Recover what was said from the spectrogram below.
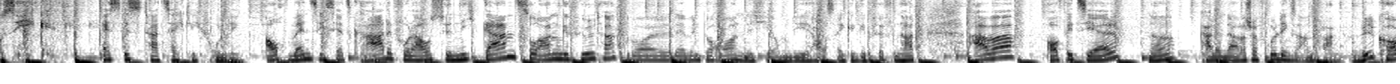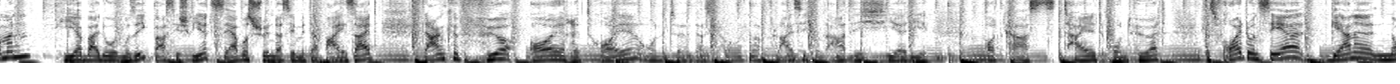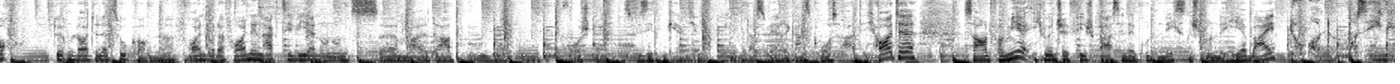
Musik. Es ist tatsächlich Frühling. Auch wenn es sich jetzt gerade vor der Haustür nicht ganz so angefühlt hat, weil der Wind doch ordentlich hier um die Hausecke gepfiffen hat. Aber offiziell, ne, kalendarischer Frühlingsanfang. Willkommen hier bei Du und Musik, Basti Schwierz. Servus, schön, dass ihr mit dabei seid. Danke für eure Treue und äh, dass ihr auch immer fleißig und artig hier die Podcasts teilt und hört. Das freut uns sehr. Gerne noch dürfen Leute dazukommen. Ne? Freund oder Freundin aktivieren und uns äh, mal da vorstellen, das Visitenkärtchen abgeben. Das wäre ganz großartig. Heute Sound von mir. Ich wünsche viel Spaß in der guten nächsten Stunde hier bei Du und Musik.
